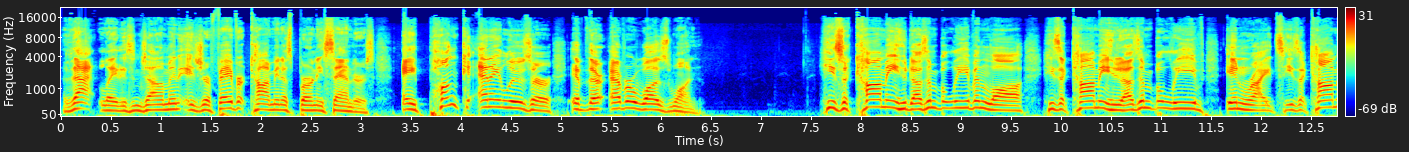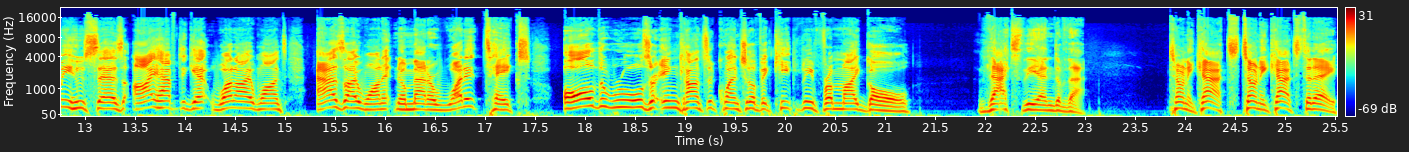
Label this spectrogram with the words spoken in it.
That, ladies and gentlemen, is your favorite communist Bernie Sanders, a punk and a loser if there ever was one. He's a commie who doesn't believe in law. He's a commie who doesn't believe in rights. He's a commie who says, I have to get what I want as I want it, no matter what it takes. All the rules are inconsequential if it keeps me from my goal. That's the end of that. Tony Katz, Tony Katz today.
